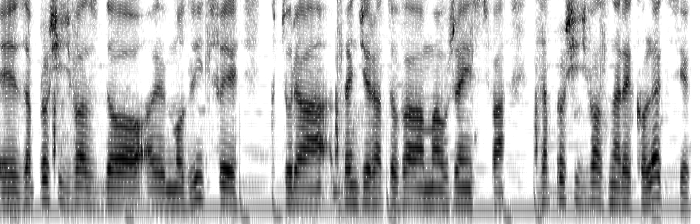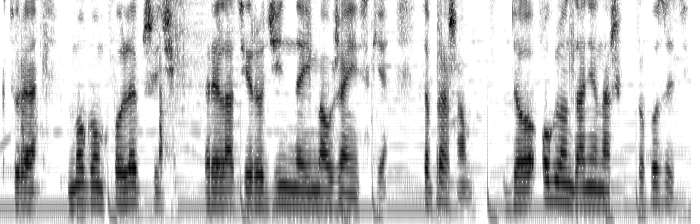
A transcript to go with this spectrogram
y, zaprosić Was do y, modlitwy, która będzie ratowała małżeństwa, zaprosić Was na rekolekcje, które mogą polepszyć relacje rodzinne i małżeńskie. Zapraszam do oglądania naszych propozycji.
